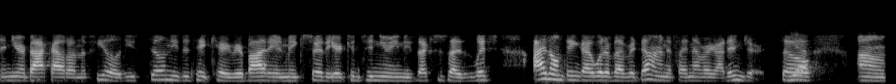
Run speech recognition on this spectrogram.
and you're back out on the field, you still need to take care of your body and make sure that you're continuing these exercises, which I don't think I would have ever done if I never got injured. So, yeah. um,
